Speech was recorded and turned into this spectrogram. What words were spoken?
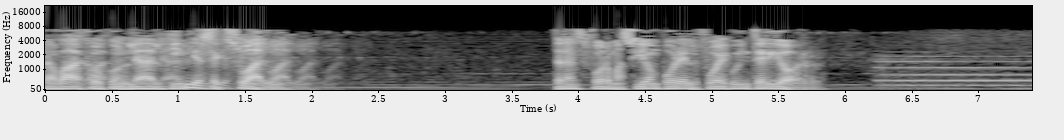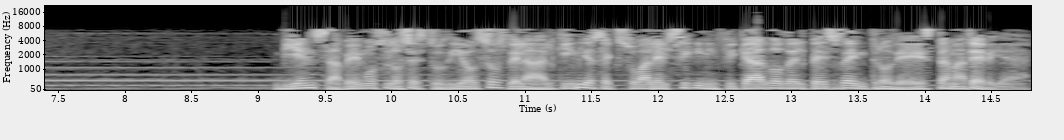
Trabajo con la alquimia sexual. Transformación por el fuego interior. Bien sabemos los estudiosos de la alquimia sexual el significado del pez dentro de esta materia.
